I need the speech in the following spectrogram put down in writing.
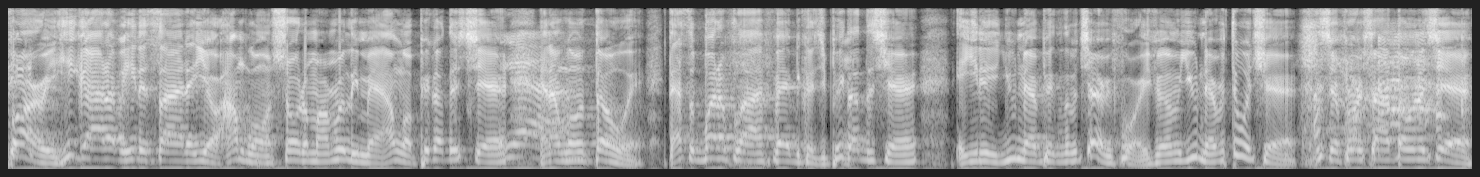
Safari, he got up and he decided, yo, I'm going to show them I'm really mad. I'm going to pick up this chair Yeah. and I'm going to throw it. That's a butterfly effect because you picked up the chair and you did, you never picked up a chair before. You feel me? You never threw a chair. It's your first time throwing a chair.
